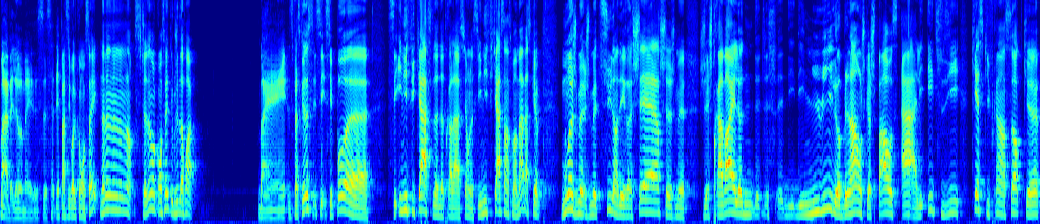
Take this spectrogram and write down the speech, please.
Ben, ben là, mais ça, ça c'est quoi le conseil. Non, non, non, non, non. Si je te donne mon conseil, t'es obligé de le faire. Ben, c'est parce que là, c'est pas. Euh, c'est inefficace, là, notre relation. C'est inefficace en ce moment parce que moi, je me, tue dans des recherches, je, travaille des, nuits blanches que je passe à aller étudier qu'est-ce qui ferait en sorte que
